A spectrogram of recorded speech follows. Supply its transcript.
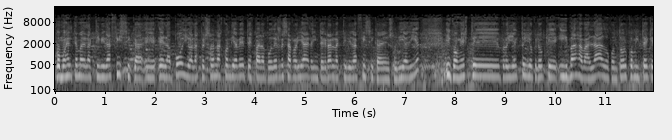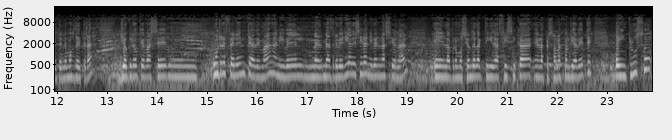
como es el tema de la actividad física, eh, el apoyo a las personas con diabetes para poder desarrollar e integrar la actividad física en su día a día. Y con este proyecto yo creo que, y más avalado con todo el comité que tenemos detrás, yo creo que va a ser un, referente además a nivel, me, me atrevería a decir a nivel nacional, en la promoción de la actividad física en las personas con diabetes e incluso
